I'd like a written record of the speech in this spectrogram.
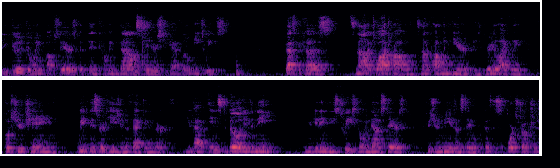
pretty good going upstairs, but then coming downstairs, you have little knee tweaks. That's because it's not a quad problem. It's not a problem in here. It is very likely posterior chain weakness or adhesion affecting a nerve. You have instability of the knee, and you're getting these tweaks going downstairs because your knee is unstable because the support structures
